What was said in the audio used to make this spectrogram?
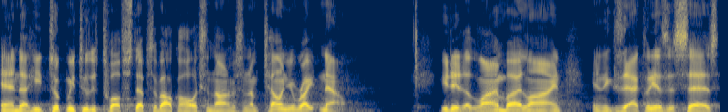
And uh, he took me through the 12 steps of Alcoholics Anonymous. And I'm telling you right now, he did it line by line and exactly as it says.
